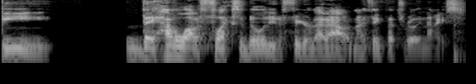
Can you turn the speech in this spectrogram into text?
be, they have a lot of flexibility to figure that out, and I think that's really nice.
